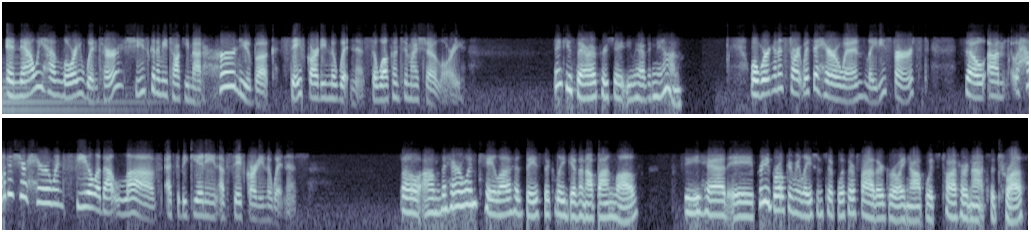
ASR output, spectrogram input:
And now we have Laurie Winter. She's going to be talking about her new book, Safeguarding the Witness. So, welcome to my show, Laurie. Thank you, Sarah. I appreciate you having me on. Well, we're going to start with the heroine, ladies first. So, um, how does your heroine feel about love at the beginning of Safeguarding the Witness? So, um, the heroine, Kayla, has basically given up on love she had a pretty broken relationship with her father growing up, which taught her not to trust.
